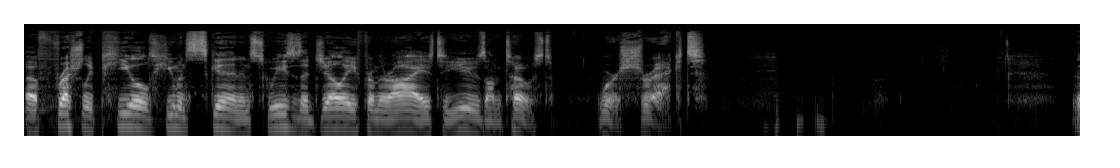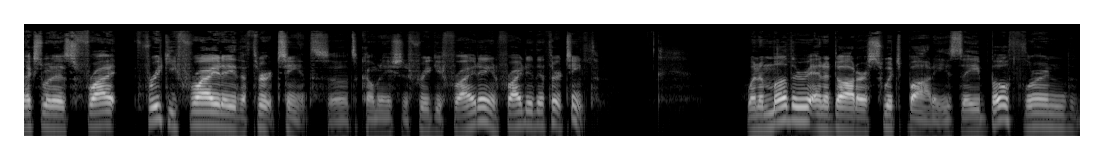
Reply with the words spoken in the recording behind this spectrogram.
of freshly peeled human skin and squeezes a jelly from their eyes to use on toast. We're Shreked. Next one is Fri- Freaky Friday the 13th. So it's a combination of Freaky Friday and Friday the 13th. When a mother and a daughter switch bodies, they both learn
